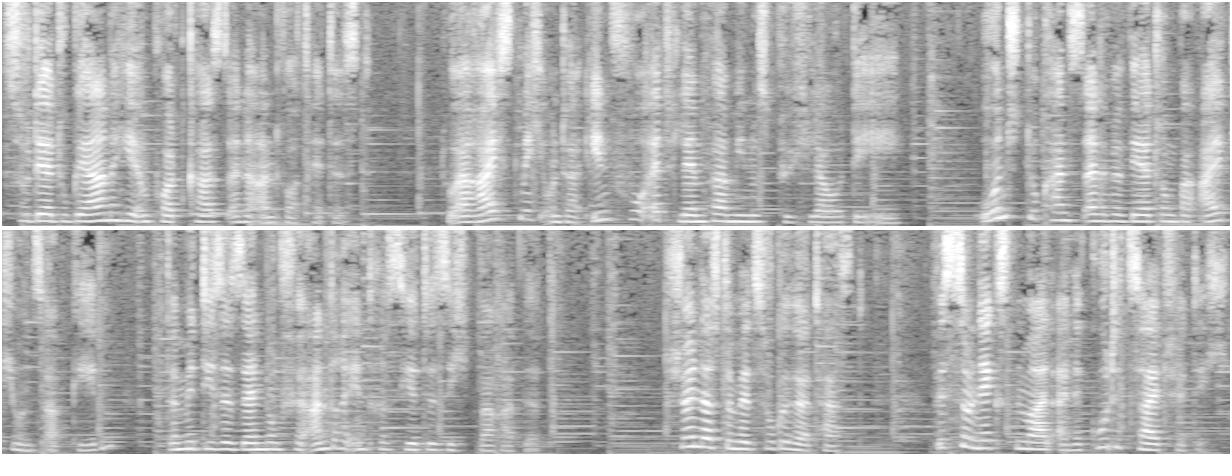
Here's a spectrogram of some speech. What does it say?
zu der du gerne hier im Podcast eine Antwort hättest. Du erreichst mich unter info@lemper-püchlau.de. Und du kannst eine Bewertung bei iTunes abgeben, damit diese Sendung für andere Interessierte sichtbarer wird. Schön, dass du mir zugehört hast. Bis zum nächsten Mal eine gute Zeit für dich.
